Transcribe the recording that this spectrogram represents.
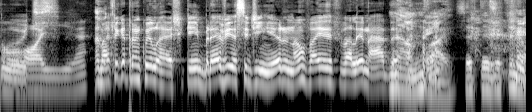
Olha. Mas fica tranquilo, Hash, que em breve esse dinheiro não vai valer nada. Não, não vai. Certeza que não.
